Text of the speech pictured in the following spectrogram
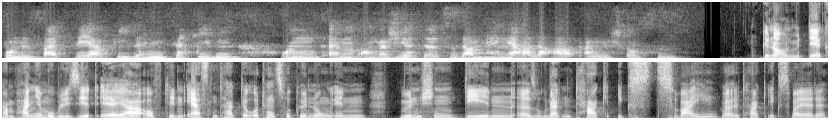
bundesweit sehr viele Initiativen und ähm, engagierte Zusammenhänge aller Art angeschlossen. Genau, mit der Kampagne mobilisiert er ja auf den ersten Tag der Urteilsverkündung in München den äh, sogenannten Tag X2, weil Tag X war ja der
